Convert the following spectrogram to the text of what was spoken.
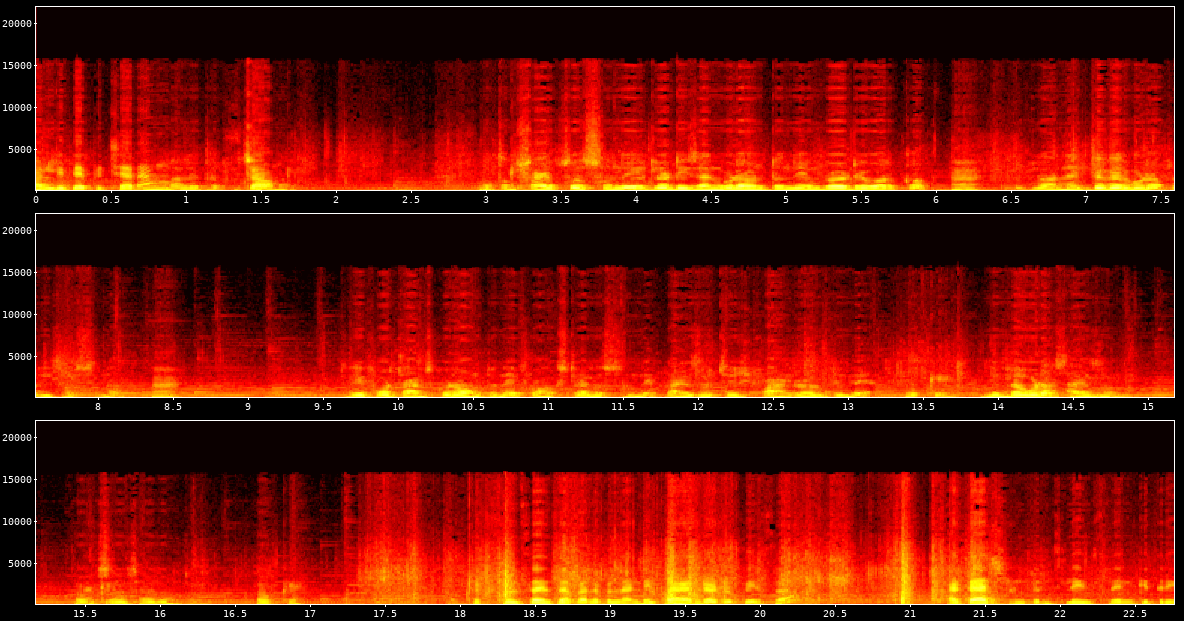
మళ్ళీ తెప్పించారా? మళ్ళీ తెప్పించాము మొత్తం స్ట్రైప్స్ వస్తుంది ఇట్లా డిజైన్ కూడా ఉంటుంది ఎంబ్రాయిడరీ వర్క్ ఇట్లా నెక్ దగ్గర కూడా ఫ్రిల్స్ వస్తున్నాయి. త్రీ ఫోర్ హ్యాండ్స్ కూడా ఉంటుంది. ఫ్రాక్ స్టైల్ వస్తుంది. ప్రైస్ వచ్చేసి ఫైవ్ హండ్రెడ్ ఉంటుంది. ఓకే దీంట్లో కూడా సైజ్ ఉంది. ఓకే ఎక్సెల్ సైజ్ ఉంటుంది. ఓకే ఎక్సెల్ సైజ్ అవైలబుల్ అండి. ఫైవ్ హండ్రెడ్ రూపీస్ అటాచ్డ్ ఉంటుంది స్లీవ్స్ దీనికి. త్రీ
